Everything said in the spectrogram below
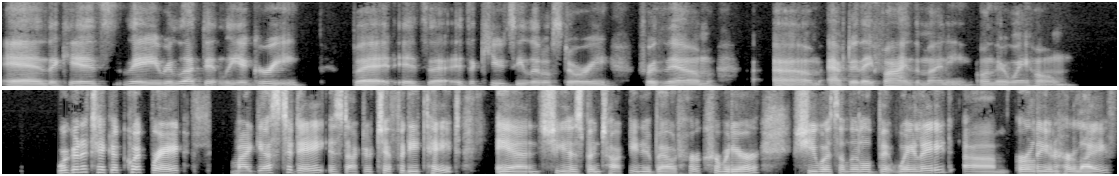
And the kids, they reluctantly agree. But it's a it's a cutesy little story for them um, after they find the money on their way home. We're going to take a quick break. My guest today is Dr. Tiffanie Tate, and she has been talking about her career. She was a little bit waylaid um, early in her life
